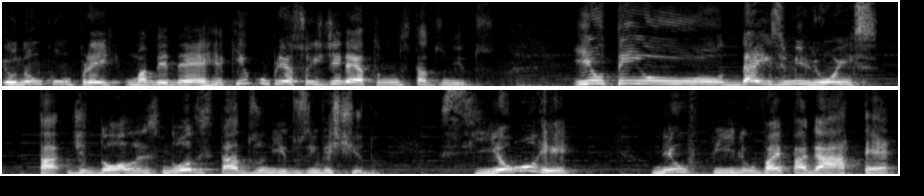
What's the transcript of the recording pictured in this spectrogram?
Eu não comprei uma BDR aqui, eu comprei ações direto nos Estados Unidos. E eu tenho 10 milhões tá, de dólares nos Estados Unidos investido. Se eu morrer, meu filho vai pagar até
